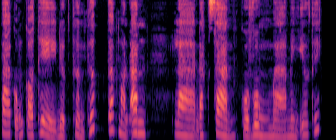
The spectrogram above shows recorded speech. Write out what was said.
ta cũng có thể được thưởng thức các món ăn là đặc sản của vùng mà mình yêu thích.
